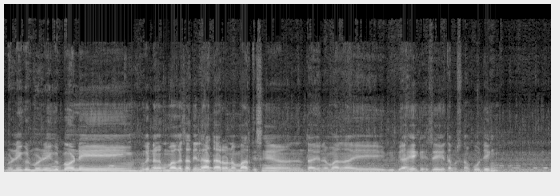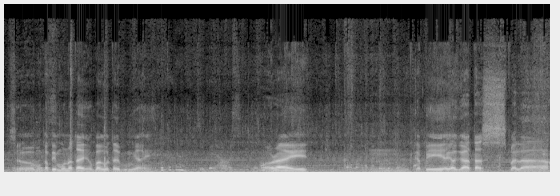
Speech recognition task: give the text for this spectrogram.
Morning, good morning, good morning. Magandang umaga sa atin lahat. Araw ng Martes ngayon. Tayo naman ay bibiyahe kasi tapos ng coding. So, magkape muna tayo bago tayo bumiyahe. Alright. Mm, kape ay agatas pala.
